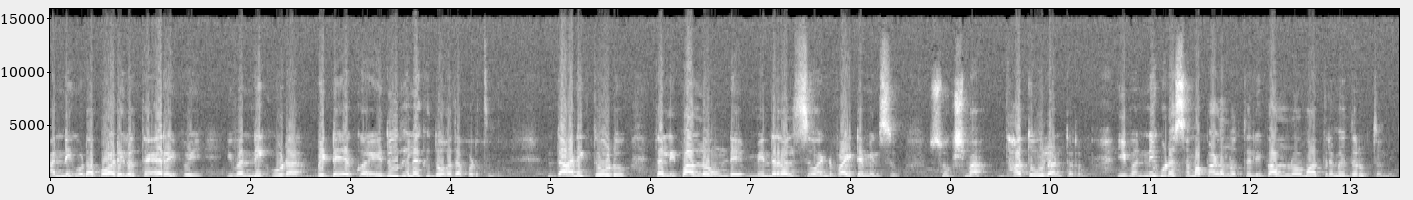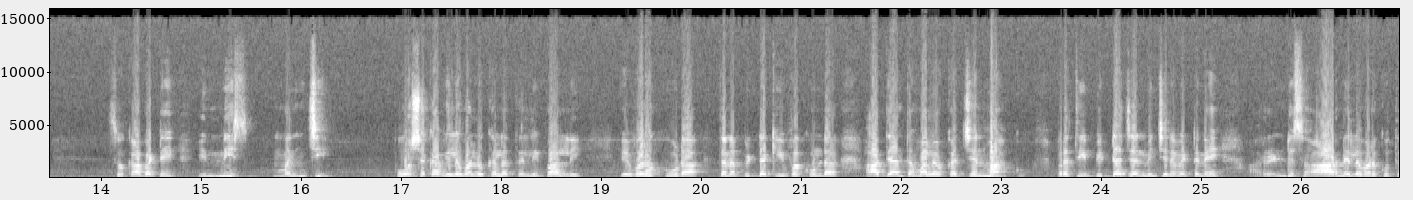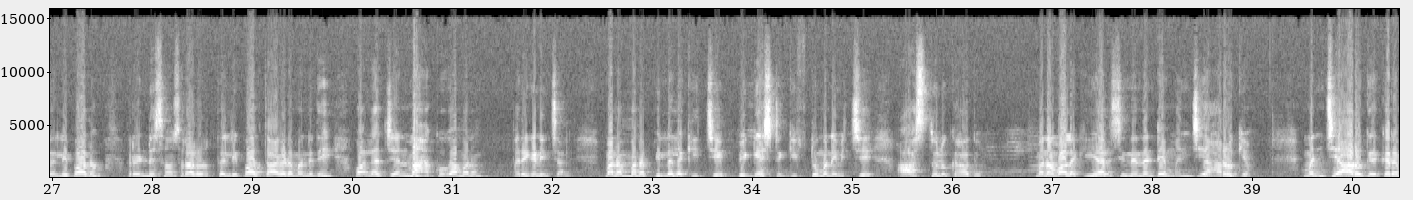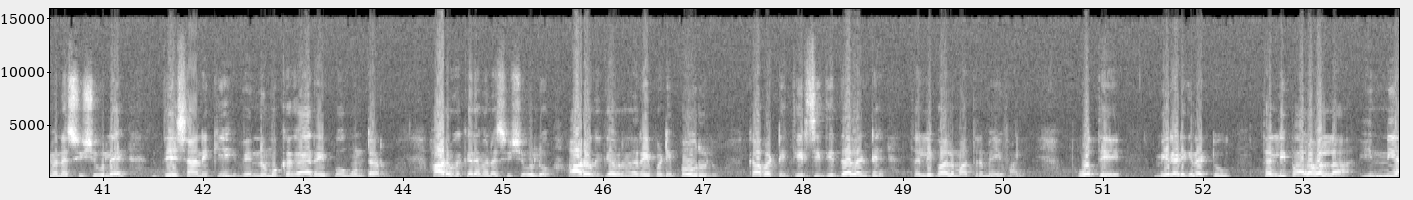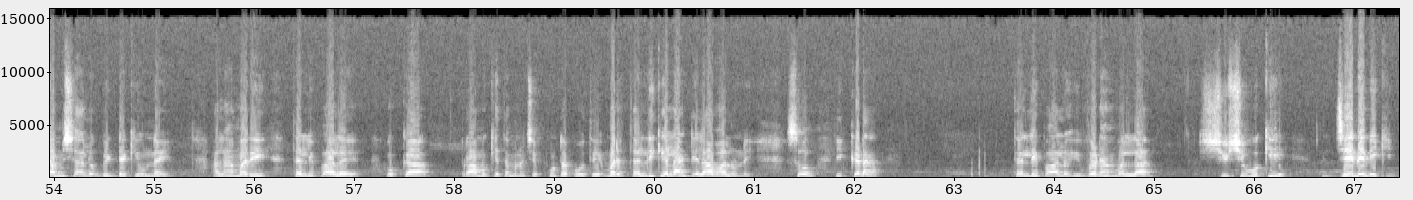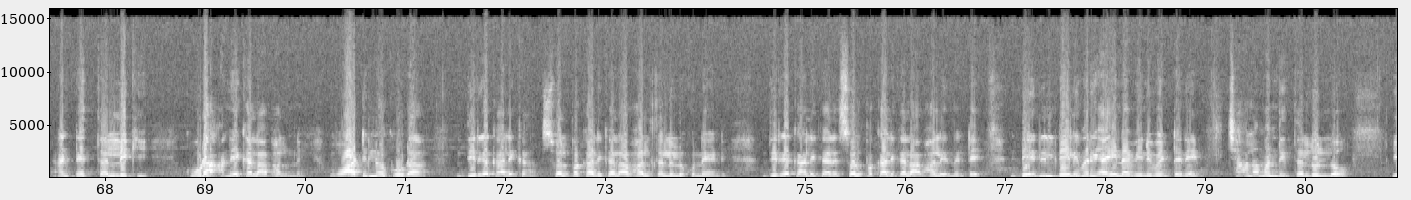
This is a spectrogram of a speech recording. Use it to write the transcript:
అన్నీ కూడా బాడీలో తయారైపోయి ఇవన్నీ కూడా బిడ్డ యొక్క ఎదుగుదలకు దోహదపడుతుంది. దానికి తోడు తల్లిపాల్లో ఉండే మినరల్స్ అండ్ వైటమిన్స్ సూక్ష్మ ధాతువులు అంటారు. ఇవన్నీ కూడా సమపాళ్ళలో తల్లిపాలలో మాత్రమే దొరుకుతుంది. సో కాబట్టి ఇన్ని మంచి పోషక విలువలు కల తల్లిపాల్ని ఎవరు కూడా తన బిడ్డకి ఇవ్వకుండా ఆద్యాంతం వాళ్ళ యొక్క జన్మ హక్కు ప్రతి బిడ్డ జన్మించిన వెంటనే రెండు ఆరు నెలల వరకు తల్లిపాలు రెండు సంవత్సరాల వరకు తల్లిపాలు తాగడం అనేది వాళ్ళ జన్మ హక్కుగా మనం పరిగణించాలి. మనం మన పిల్లలకి ఇచ్చే బిగ్గెస్ట్ గిఫ్ట్ మనం ఇచ్చే ఆస్తులు కాదు. మనం వాళ్ళకి ఇవ్వాల్సింది ఏంటంటే మంచి ఆరోగ్యం. మంచి ఆరోగ్యకరమైన శిశువులే దేశానికి వెన్నుముక్కగా రేపు ఉంటారు. ఆరోగ్యకరమైన శిశువులు ఆరోగ్యకరమైన రేపటి పౌరులు. కాబట్టి తీర్చిదిద్దాలంటే తల్లిపాలు మాత్రమే ఇవ్వాలి. పోతే మీరు అడిగినట్టు తల్లిపాల వల్ల ఇన్ని అంశాలు బిడ్డకి ఉన్నాయి. అలా మరి తల్లిపాల ఒక ప్రాముఖ్యత మనం చెప్పుకుంటా పోతే మరి తల్లికి ఎలాంటి లాభాలు ఉన్నాయి? సో ఇక్కడ తల్లిపాలు ఇవ్వడం వల్ల శిశువుకి జననికి అంటే తల్లికి కూడా అనేక లాభాలు ఉన్నాయి. వాటిలో కూడా దీర్ఘకాలిక స్వల్పకాలిక లాభాలు తల్లులకు ఉన్నాయండి. దీర్ఘకాలిక స్వల్పకాలిక లాభాలు ఏంటంటే డైలీ డెలివరీ అయిన వెను వెంటనే చాలామంది తల్లుల్లో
